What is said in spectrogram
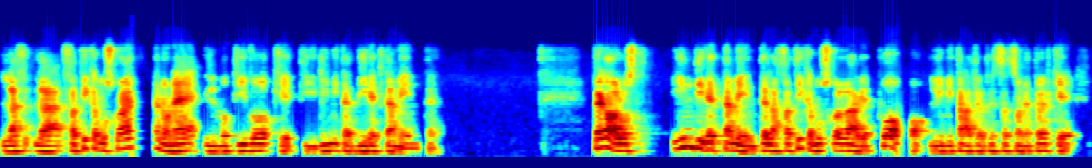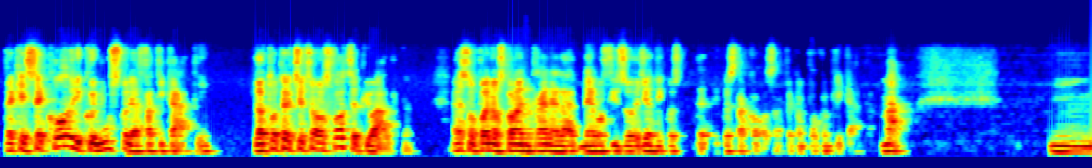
la, la fatica muscolare non è il motivo che ti limita direttamente, però lo, indirettamente la fatica muscolare può limitare la prestazione perché? Perché se corri con i muscoli affaticati, la tua percezione dello sforzo è più alta. Adesso poi non sto a entrare nella neurofisiologia di, quest- di questa cosa, perché è un po' complicata, ma mh,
